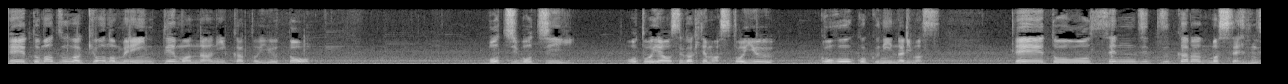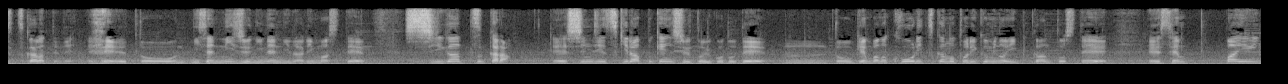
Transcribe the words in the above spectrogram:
えーと、まずは今日のメインテーマは何かというとぼちぼちお問い合わせが来てますというご報告になります。えーと、先日から、まあ、先日からってね、えーと、2022年になりまして4月から、えー、新人スキルアップ研修ということでうんと現場の効率化の取り組みの一環として、えー、先輩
